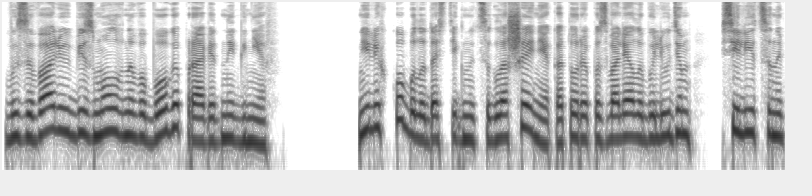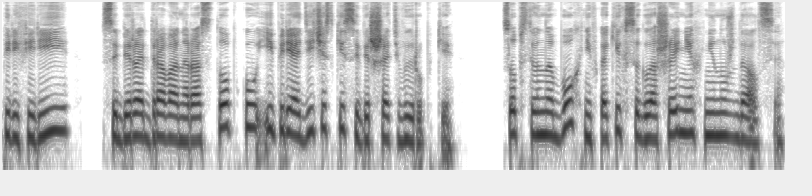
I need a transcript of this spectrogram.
вызывали у безмолвного бога праведный гнев. Нелегко было достигнуть соглашения, которое позволяло бы людям селиться на периферии, собирать дрова на растопку и периодически совершать вырубки. Собственно, Бог ни в каких соглашениях не нуждался.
